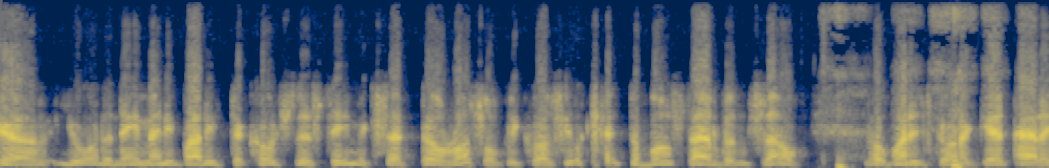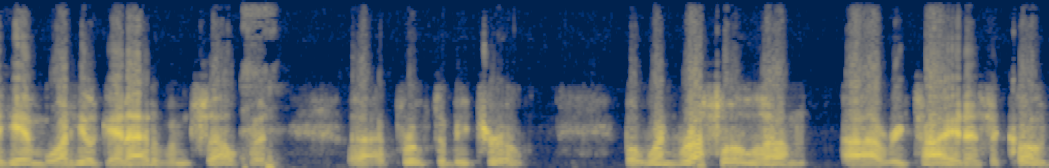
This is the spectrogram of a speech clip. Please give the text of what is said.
uh, you ought to name anybody to coach this team except Bill Russell because he'll get the most out of himself. Nobody's going to get out of him what he'll get out of himself, and it proved to be true. But when Russell um, uh, retired as a coach,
